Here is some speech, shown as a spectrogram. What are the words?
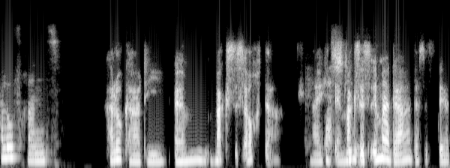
Hallo Franz. Hallo Kati. Ähm, Max ist auch da. Äh, Max ist immer da. Das ist der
